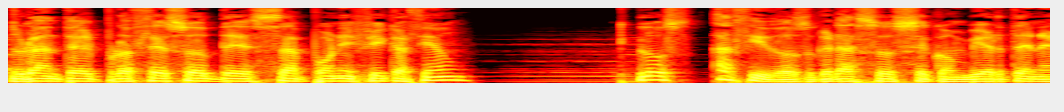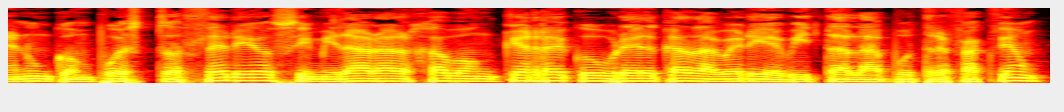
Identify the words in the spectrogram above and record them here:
Durante el proceso de saponificación, los ácidos grasos se convierten en un compuesto céreo similar al jabón que recubre el cadáver y evita la putrefacción.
